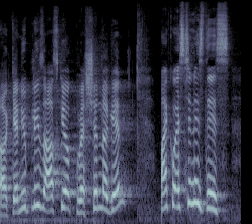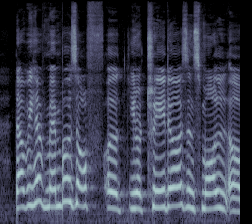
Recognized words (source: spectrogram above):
uh, can you please ask your question again My question is this. Now we have members of uh, you know traders and small uh,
